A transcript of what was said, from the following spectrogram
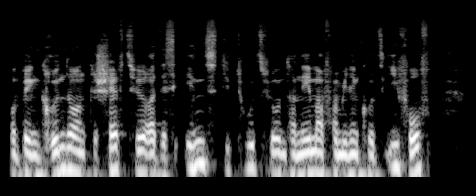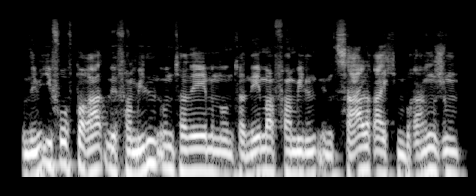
und bin Gründer und Geschäftsführer des Instituts für Unternehmerfamilien, kurz IFUF. Und im IFUF beraten wir Familienunternehmen, Unternehmerfamilien in zahlreichen Branchen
